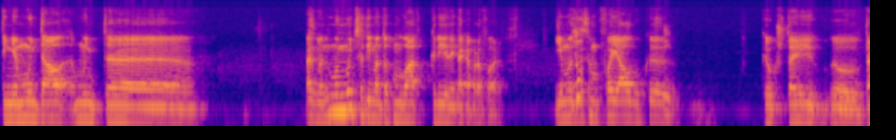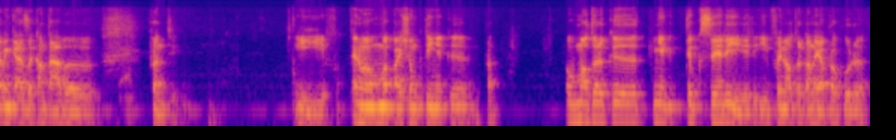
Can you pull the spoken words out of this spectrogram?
Tinha muita, muita. Basicamente, mu- muito sentimento acumulado que queria deitar cá para fora. E a música sempre foi algo que, Sim. que eu gostei. Eu estava em casa, cantava, pronto. E- era uma, paixão que tinha que. Pronto. Houve uma altura que tinha, que- teve que ser, e, e foi na altura que andei à procura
